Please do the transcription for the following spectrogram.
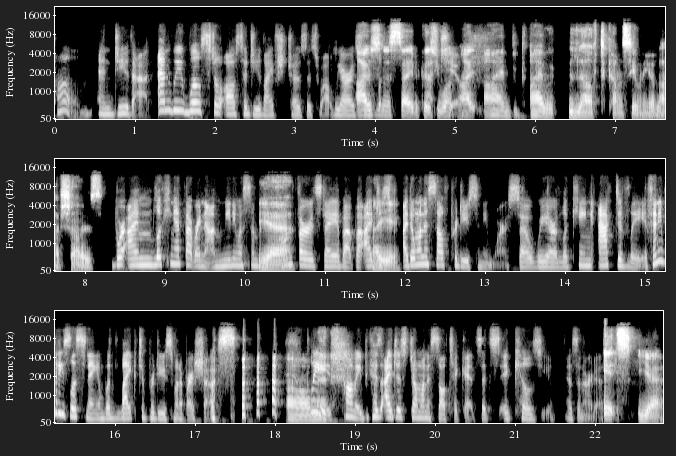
home and do that. And we will still also do live shows as well. We are. I was going to say because you want, too. I, I'm, I would love to come see one of your live shows. where I'm looking at that right now. I'm meeting with somebody Yeah. on Thursday about, but I just? I don't want to self-produce anymore. So we are looking actively. If anybody's listening and would like to produce one of our shows, Oh, man. please call me because I just don't want to sell tickets. It's it kills you as an artist. It's yeah.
